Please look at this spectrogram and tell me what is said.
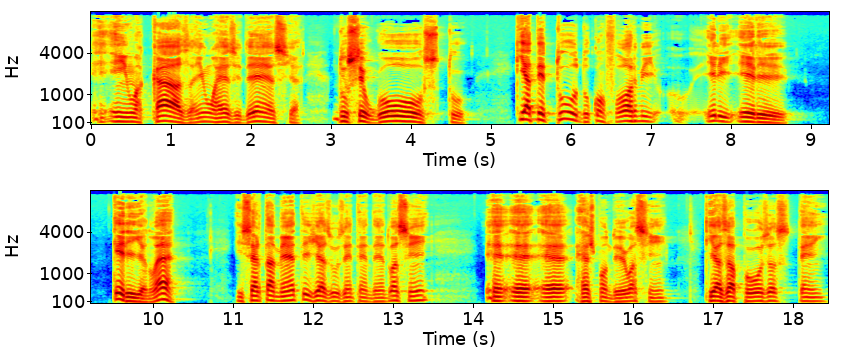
em uma casa, em uma residência, do seu gosto, que ia ter tudo conforme ele, ele queria, não é? E certamente Jesus, entendendo assim, é, é, é, respondeu assim: que as raposas têm,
